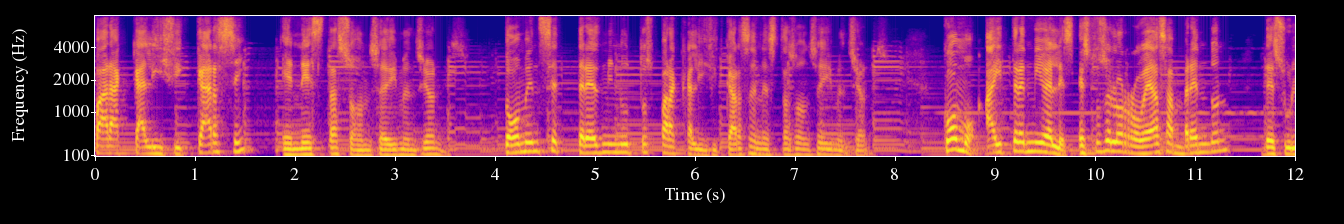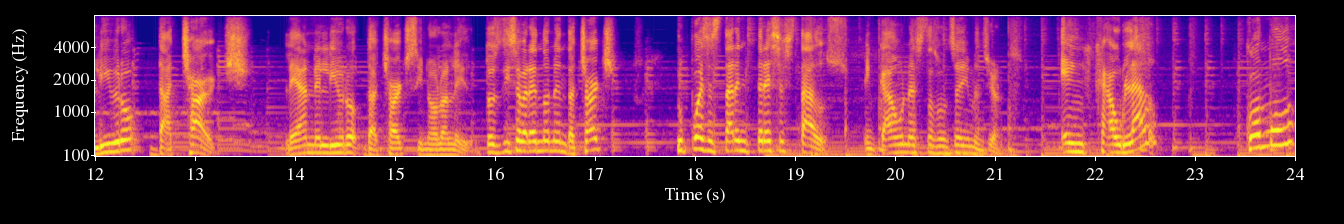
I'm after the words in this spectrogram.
para calificarse en estas 11 dimensiones. Tómense tres minutos para calificarse en estas 11 dimensiones. ¿Cómo? Hay tres niveles. Esto se lo robé a San Brendon de su libro The Charge. Lean el libro The Charge si no lo han leído. Entonces dice Brendon en The Charge, tú puedes estar en tres estados en cada una de estas 11 dimensiones. Enjaulado, cómodo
